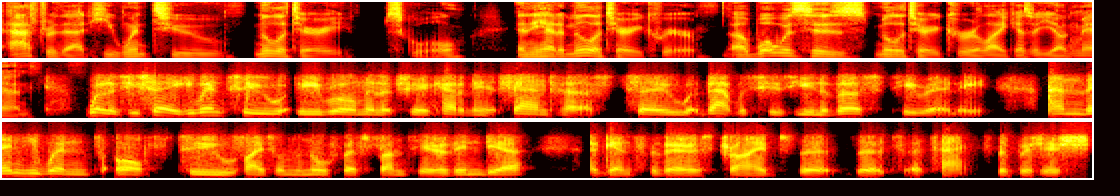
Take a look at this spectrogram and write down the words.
After that, he went to military school and he had a military career. Uh, what was his military career like as a young man? Well, as you say, he went to the Royal Military Academy at Sandhurst, so that was his university, really. And then he went off to fight on the northwest frontier of India against the various tribes that, that attacked the British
